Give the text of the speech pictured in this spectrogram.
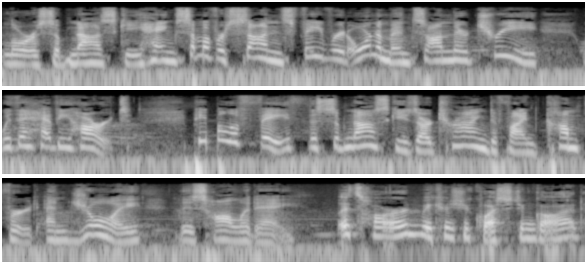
Laura Sobnoski hangs some of her son's favorite ornaments on their tree with a heavy heart. People of faith, the Sobnoskis are trying to find comfort and joy this holiday. It's hard because you question God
